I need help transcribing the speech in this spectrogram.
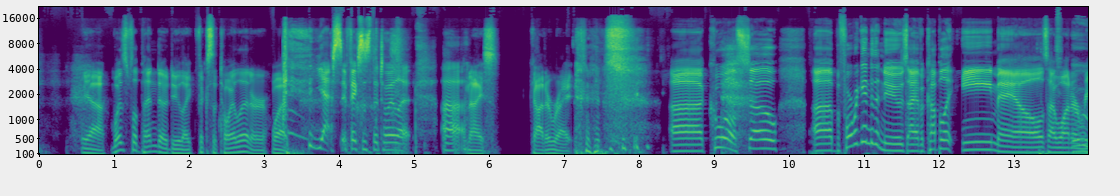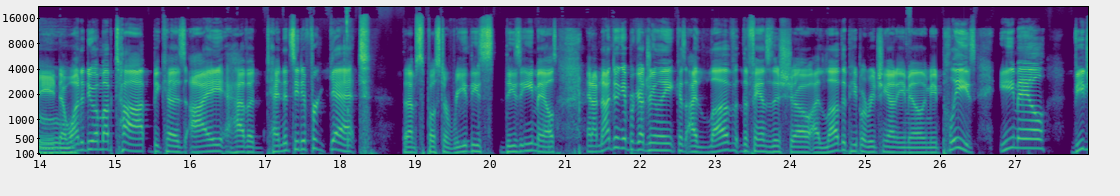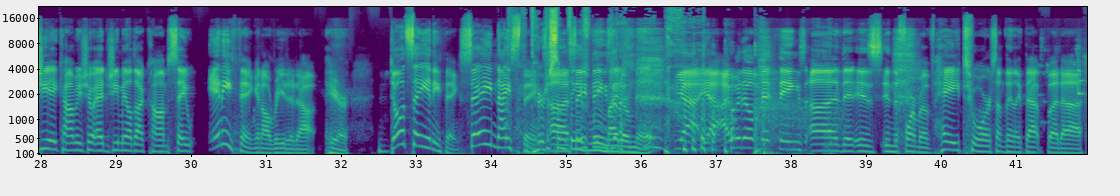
Yeah. What does Flipendo do? Like fix the toilet or what? yes, it fixes the toilet. Uh, nice. Got it right. uh cool. So uh before we get into the news, I have a couple of emails I want to read. I want to do them up top because I have a tendency to forget that I'm supposed to read these these emails and I'm not doing it begrudgingly because I love the fans of this show. I love the people reaching out and emailing me. Please email VGA comedy show at gmail.com. Say anything and I'll read it out here. Don't say anything. Say nice things. There's some Uh, say things we might that- omit. yeah, yeah. I would omit things uh, that is in the form of hate or something like that. But uh,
